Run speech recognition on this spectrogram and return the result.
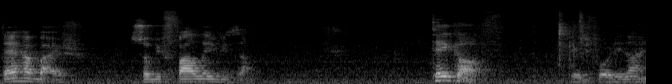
terra abaixo, sob fala e visão. Take off, page 49.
